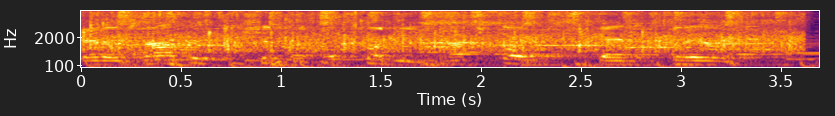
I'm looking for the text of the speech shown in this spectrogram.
kterou znáte spíše pod obchodní značkou Scan Quill.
